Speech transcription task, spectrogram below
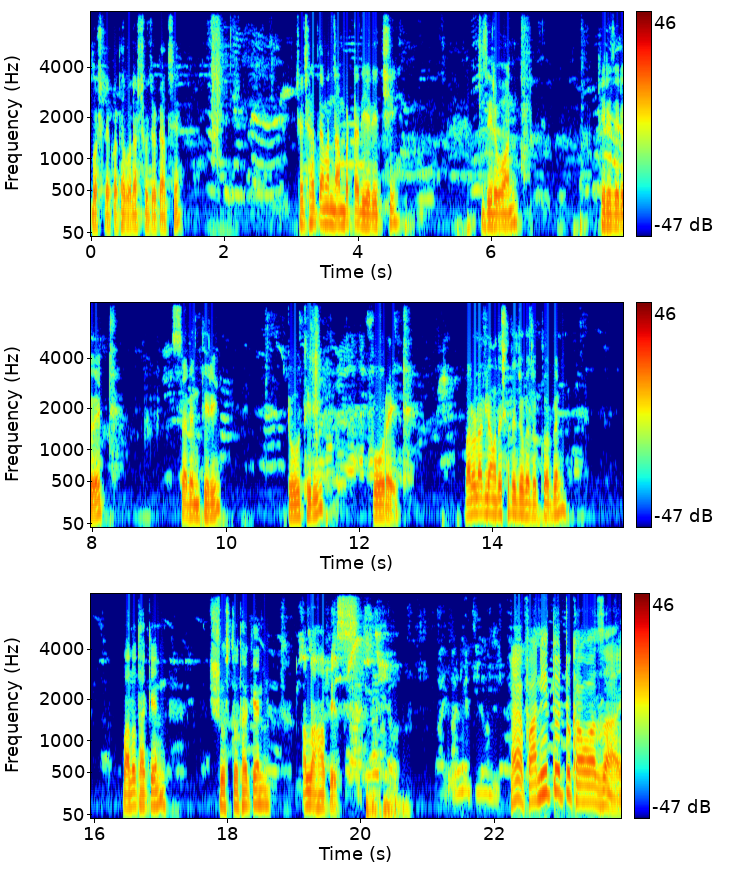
বসলে কথা বলার সুযোগ আছে। সেটাতে আমার নাম্বারটা দিয়ে দিচ্ছি, zero one three zero eight seven three, two three, four eight. ভালো লাগলে আমাদের সাথে যোগাযোগ করবেন। ভালো থাকেন, সুস্থ থাকেন। আল্লাহ হাফিজ। হ্যাঁ পানি তো একটু খাওয়া যায়।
